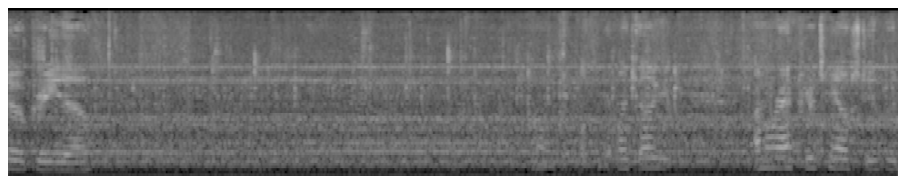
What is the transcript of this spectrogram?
also agree though. Like, oh, like, unwrap your tail, stupid.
